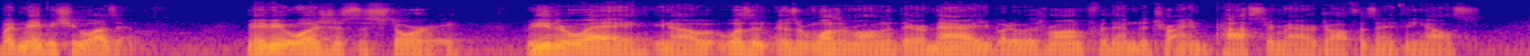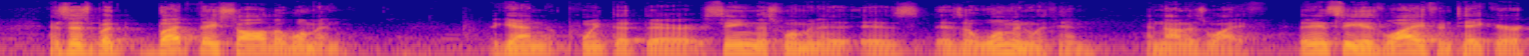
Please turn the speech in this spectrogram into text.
but maybe she wasn't. Maybe it was just a story. But either way, you know, it wasn't, it wasn't wrong that they were married, but it was wrong for them to try and pass their marriage off as anything else. And it says, but, but they saw the woman. Again, point that they're seeing this woman is, is a woman with him and not his wife. They didn't see his wife and take her.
